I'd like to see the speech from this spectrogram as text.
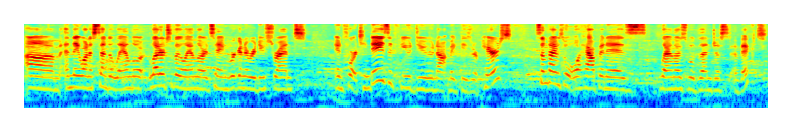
um, and they want to send a landlord letter to the landlord saying we're going to reduce rent in 14 days if you do not make these repairs. Sometimes what will happen is landlords will then just evict,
